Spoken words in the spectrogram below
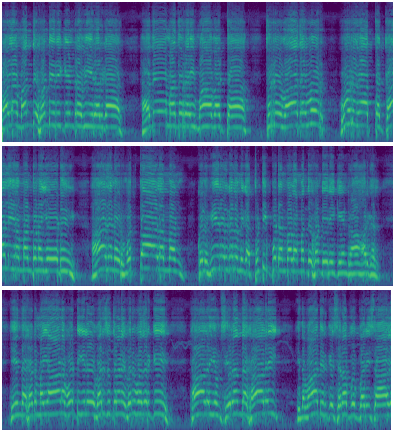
வளம் வந்து கொண்டிருக்கின்ற வீரர்கள். அதே மதுரை மாவட்டம் திருவாதவூர் ஊர்காத்த காளியம்மன் துணையோடு ஆதனூர் முத்தாளம்மன் குழு வீரர்களும் மிக துடிப்புடன் வளம் வந்து கொண்டிருக்கின்றார்கள். இந்த கடுமையான போட்டியிலே பரிசுத்தவனை பெறுவதற்கு காலையும் சிறந்த காலை இந்த மாட்டிற்கு சிறப்பு பரிசாக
